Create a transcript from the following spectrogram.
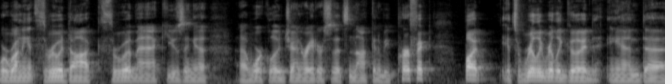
We're running it through a dock, through a Mac, using a, a workload generator, so that's not going to be perfect, but it's really, really good and uh,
